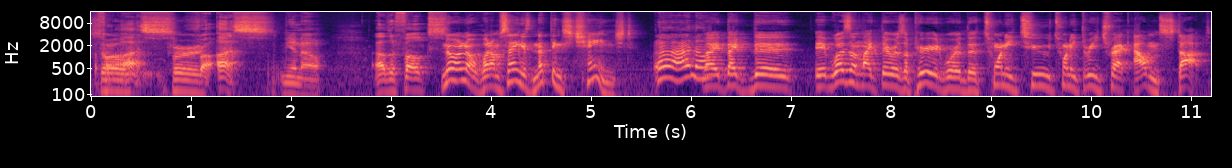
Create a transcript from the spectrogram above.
So For us, for, for, us, you know, other folks. no, no. What I'm saying is nothing's changed. Uh, I know. Like like the it wasn't like there was a period where the 22, 23 track albums stopped.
